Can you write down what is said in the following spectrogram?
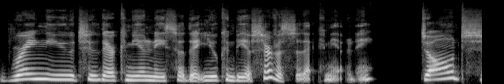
bring you to their community so that you can be of service to that community. Don't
